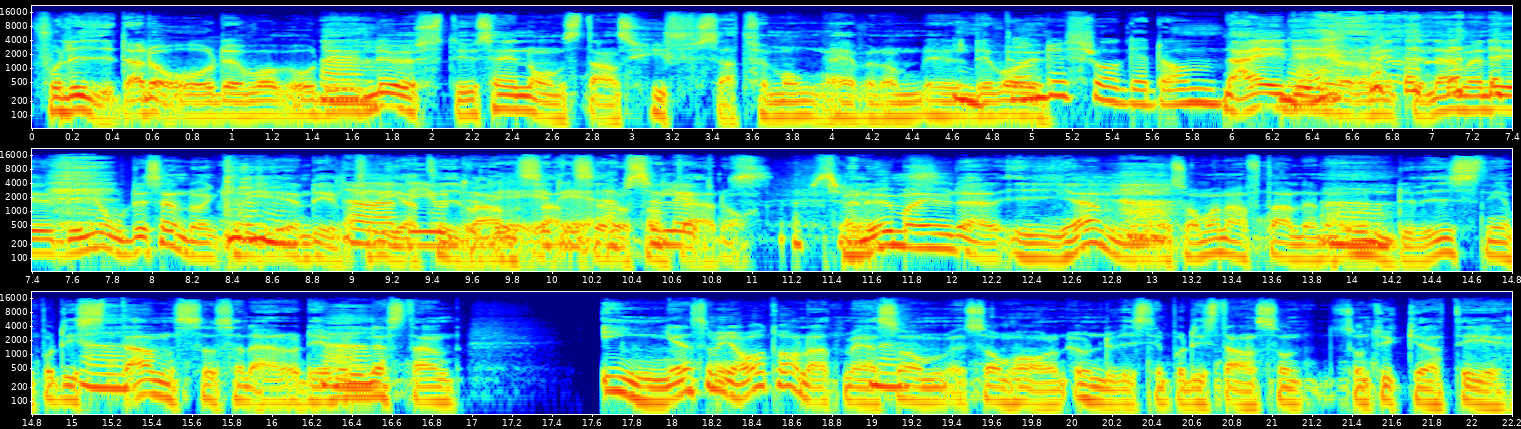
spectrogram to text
få lida då. Och det, var, och det löste ju sig någonstans hyfsat för många. Även om det, Inte det var om ju... du frågar dem. Nej, det gör de inte. Nej, men det, det gjordes ändå en, kre, en del Ja, gjorde kreativa det, ansatser och sånt där. Då. absolut, Men nu är man ju där igen och så har man haft all den här undervisningen på distans och sådär. Och det är väl nästan ingen som jag har talat med som, som har en undervisning på distans som, som tycker att det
